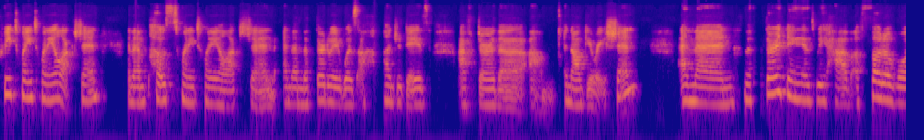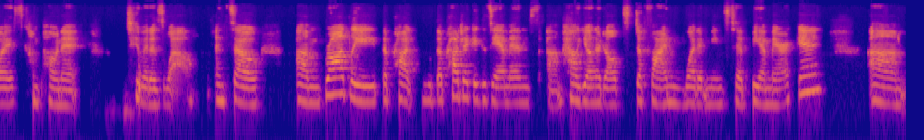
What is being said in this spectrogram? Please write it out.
pre 2020 election and then post 2020 election. And then the third wave was 100 days after the um, inauguration. And then the third thing is we have a photo voice component to it as well. And so um, broadly, the, pro- the project examines um, how young adults define what it means to be American um,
